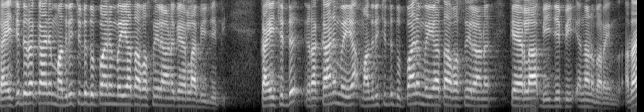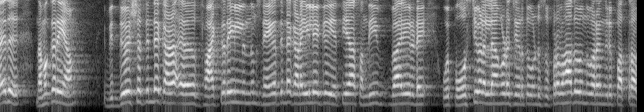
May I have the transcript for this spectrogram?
കഴിച്ചിട്ടിറക്കാനും മതിരിച്ചിട്ട് തുപ്പാനും വയ്യാത്ത അവസ്ഥയിലാണ് കേരള ബി ജെ പി. കഴിച്ചിട്ട് ഇറക്കാനും വയ്യ മതിരിച്ചിട്ട് തുപ്പാനും വയ്യാത്ത അവസ്ഥയിലാണ് കേരള ബി ജെ പി എന്നാണ് പറയുന്നത്. അതായത് നമുക്കറിയാം വിദ്വേഷത്തിന്റെ കട ഫാക്ടറിയിൽ നിന്നും സ്നേഹത്തിന്റെ കടയിലേക്ക് എത്തിയ സന്ദീപ് ഭാര്യയുടെ പോസ്റ്റുകളെല്ലാം കൂടെ ചേർത്തുകൊണ്ട് സുപ്രഭാതം എന്ന് പറയുന്ന ഒരു പത്ര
